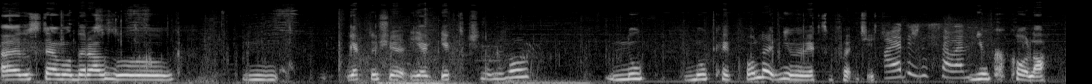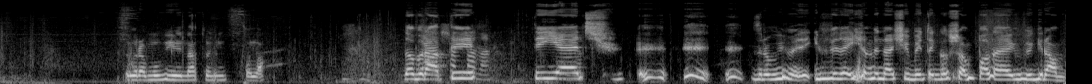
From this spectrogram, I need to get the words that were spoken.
ale dostałem od razu mm, jak to się, jak, jak to się nazywa? Nuk, nuke kole? Nie wiem jak to powiedzieć. A ja też dostałem. Nuke Cola. Dobra, mówiły na to Nuke Cola. Dobra, Ja ty, szampana. Ty jedź. Zrobimy i wylejemy na siebie tego szampana jak wygramy.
